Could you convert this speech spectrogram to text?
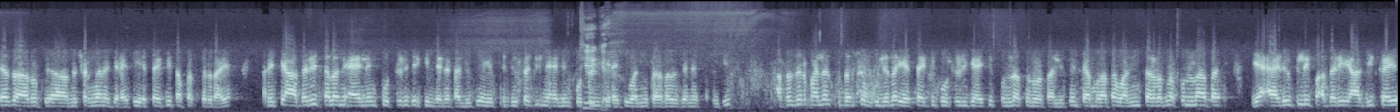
त्याच आरोप अनुषंगाने जे आहे ते एसआयटी तपास करत आहे. आणि त्या आधारित त्याला न्यायालयीन कोठडी देखील देण्यात आली होती. एक दिवसाची न्यायालयीन कोठडी जी आहे ती वाल्मी कराडाला देण्यात आली होती. आता जर पाहिलं सुदर्शन फुलेला एसआयटी कोठडी जी आहे ती पुन्हा सुनावण्यात आली होती. त्यामुळे आता वाल्मी कराडाला पुन्हा आता या ऑडिओ क्लिप आधारे आधी काही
